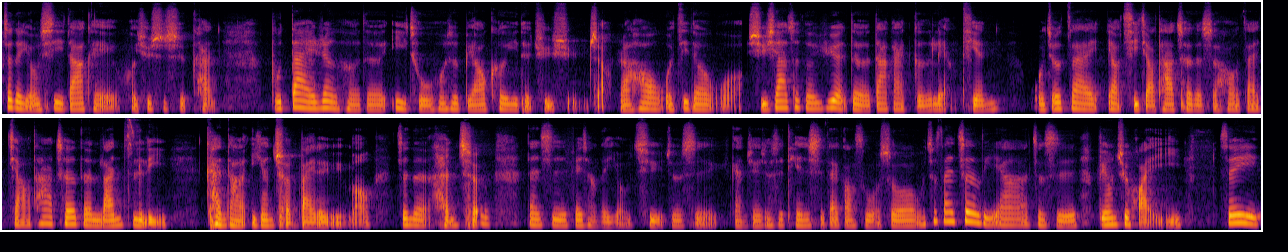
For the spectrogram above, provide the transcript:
这个游戏大家可以回去试试看。不带任何的意图，或是不要刻意的去寻找。然后我记得我许下这个愿的大概隔两天，我就在要骑脚踏车的时候，在脚踏车的篮子里看到一根纯白的羽毛，真的很扯，但是非常的有趣，就是感觉就是天使在告诉我说，我就在这里啊，就是不用去怀疑。所以，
